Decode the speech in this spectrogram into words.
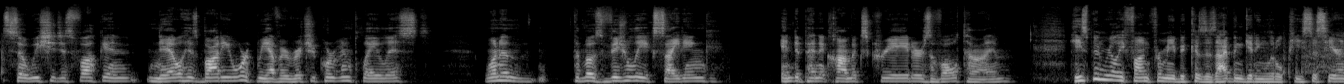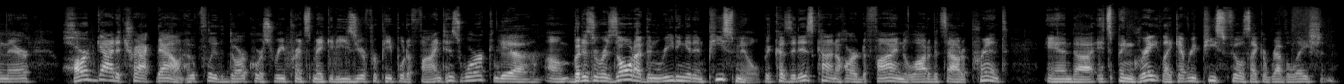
So we should just fucking nail his body of work. We have a Richard Corben playlist. One of the most visually exciting independent comics creators of all time. He's been really fun for me because as I've been getting little pieces here and there, hard guy to track down. Hopefully, the Dark Horse reprints make it easier for people to find his work. Yeah. Um, but as a result, I've been reading it in piecemeal because it is kind of hard to find. A lot of it's out of print, and uh, it's been great. Like every piece feels like a revelation.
